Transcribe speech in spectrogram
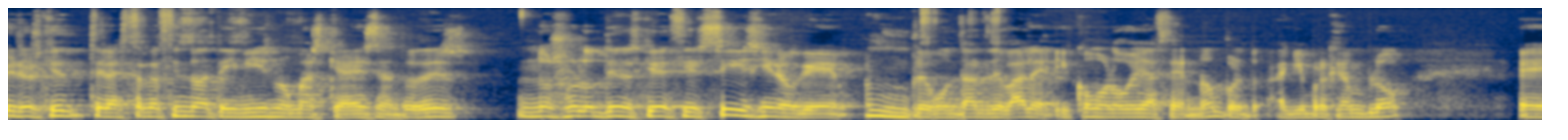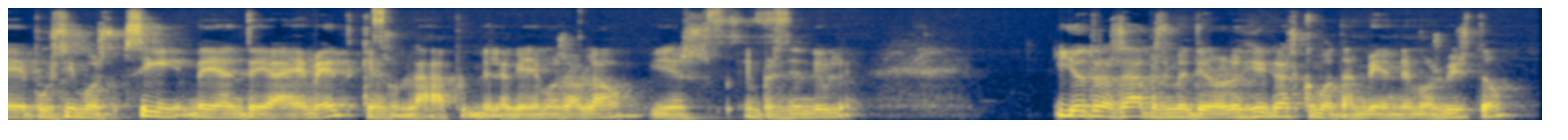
pero es que te la estás haciendo a ti mismo más que a esa. Entonces, no solo tienes que decir sí, sino que mm, preguntarte, vale, ¿y cómo lo voy a hacer? ¿no? Aquí, por ejemplo, eh, pusimos sí mediante AEMET, que es la app de la que ya hemos hablado y es imprescindible, y otras apps meteorológicas, como también hemos visto,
